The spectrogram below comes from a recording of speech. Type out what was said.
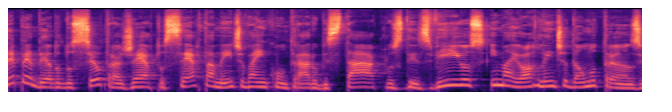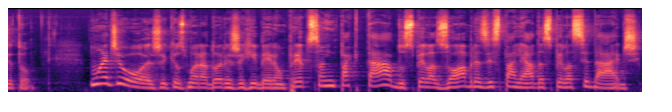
Dependendo do seu trajeto, certamente vai encontrar obstáculos, desvios e maior lentidão no trânsito. Não é de hoje que os moradores de Ribeirão Preto são impactados pelas obras espalhadas pela cidade.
